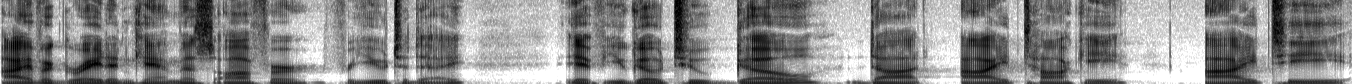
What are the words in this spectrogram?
I have a great and can't miss offer for you today. If you go to go.italki, I-T-A-L-K-I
